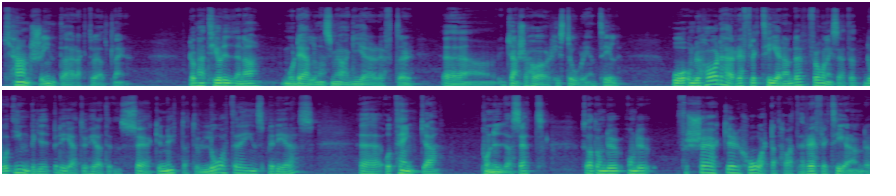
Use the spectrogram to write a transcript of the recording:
kanske inte är aktuellt längre. De här teorierna, modellerna som jag agerar efter eh, kanske hör historien till. Och om du har det här reflekterande förhållningssättet då inbegriper det att du hela tiden söker nytt, att du låter dig inspireras eh, och tänka på nya sätt. Så att om du, om du försöker hårt att ha ett reflekterande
